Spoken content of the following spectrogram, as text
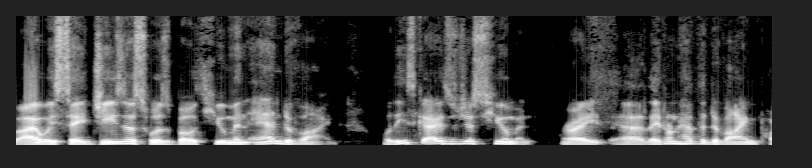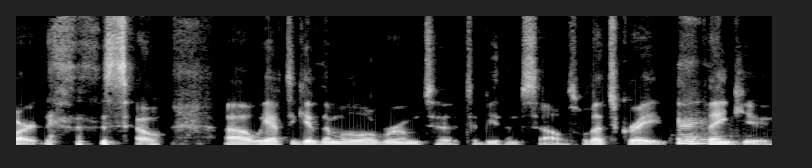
I always say Jesus was both human and divine. Well, these guys are just human, right? Uh, they don't have the divine part, so uh, we have to give them a little room to to be themselves. Well, that's great. Well, thank you,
